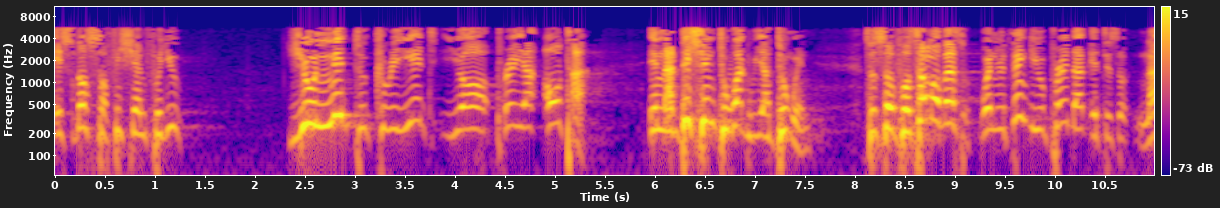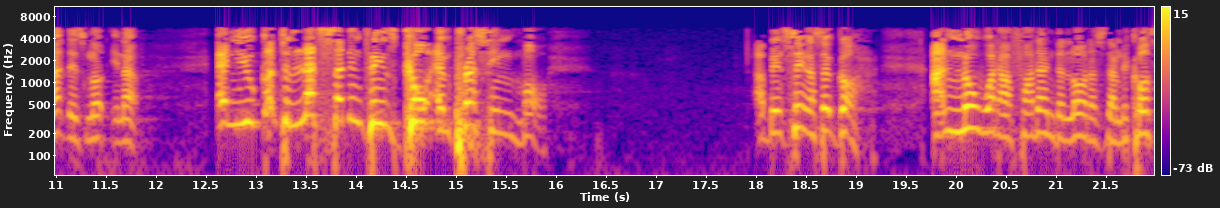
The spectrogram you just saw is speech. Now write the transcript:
is not sufficient for you. You need to create your prayer altar in addition to what we are doing. So, so for some of us, when you think you pray that it is not, that's not enough. And you got to let certain things go and press in more. I've been saying, I said, God, I know what our Father and the Lord has done because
